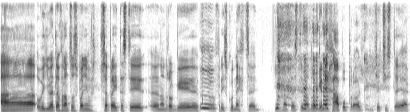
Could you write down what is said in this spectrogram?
A uvidíme ten francouz, po něm chce prej testy eh, na drogy, mm. Frýsku nechce jít na testy na drogy, nechápu proč, je čistý jak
